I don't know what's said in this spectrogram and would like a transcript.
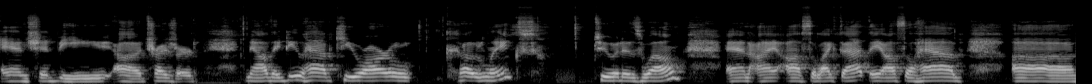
and should be uh, treasured now they do have qr code links to it as well. And I also like that. They also have uh,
